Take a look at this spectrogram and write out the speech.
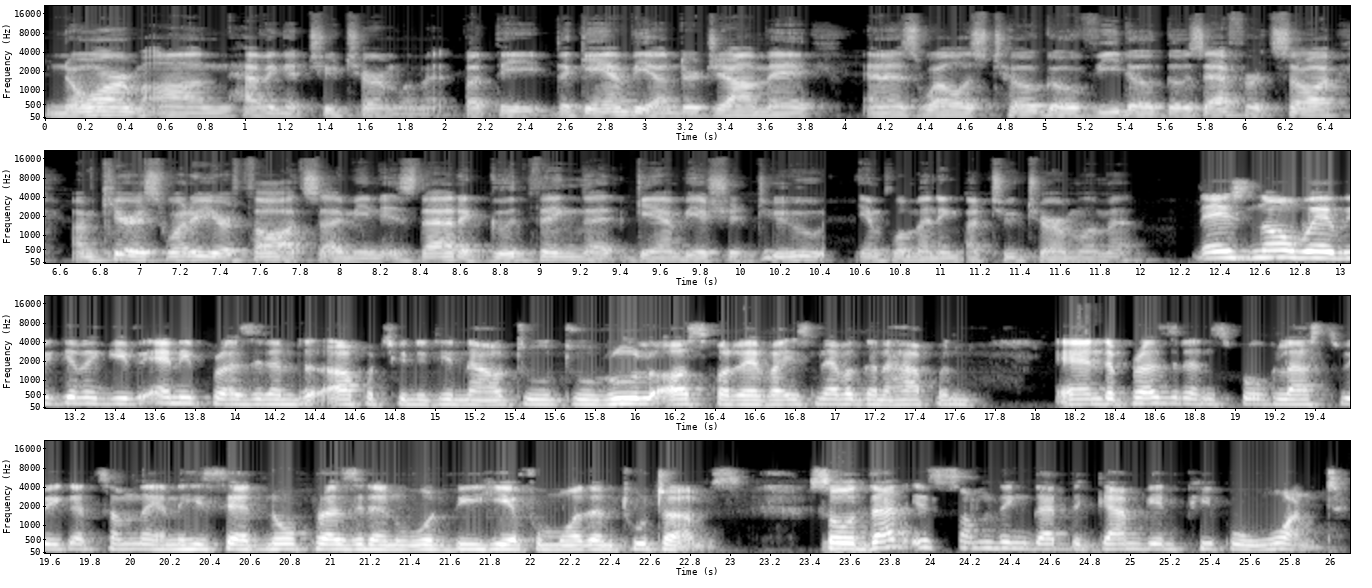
norm on having a two term limit. But the, the Gambia under Jammeh and as well as Togo vetoed those efforts. So uh, I'm curious, what are your thoughts? I mean, is that a good thing that Gambia should do, implementing a two term limit? There's no way we're going to give any president the opportunity now to, to rule us forever. It's never going to happen and the president spoke last week at something and he said no president would be here for more than two terms. So mm-hmm. that is something that the Gambian people want.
